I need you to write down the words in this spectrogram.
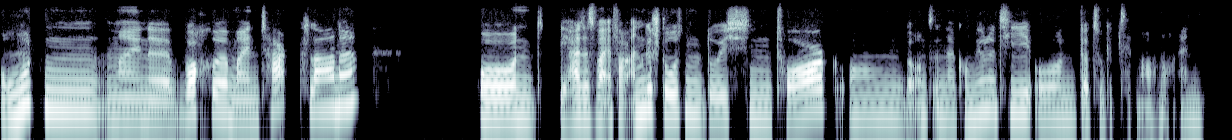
Routen, meine Woche, meinen Tag plane. Und ja, das war einfach angestoßen durch einen Talk um, ähm, bei uns in der Community. Und dazu gibt es eben auch noch einen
